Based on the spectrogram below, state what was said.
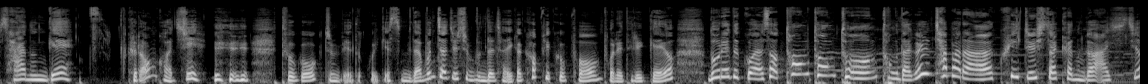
사는 게 그런 거지. 두 곡 준비해 듣고 있겠습니다. 문자 주신 분들 저희가 커피 쿠폰 보내드릴게요. 노래 듣고 와서 통통통 통닭을 잡아라 퀴즈 시작하는 거 아시죠?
